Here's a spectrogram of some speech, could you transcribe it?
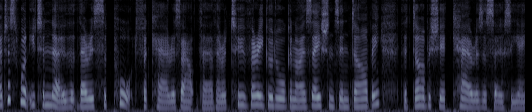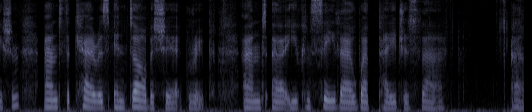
I just want you to know that there is support for carers out there. There are two very good organisations in Derby the Derbyshire Carers Association and the Carers in Derbyshire group. And uh, you can see their web pages there. Uh,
